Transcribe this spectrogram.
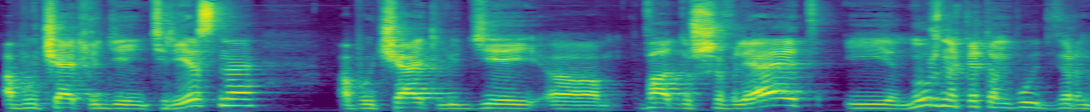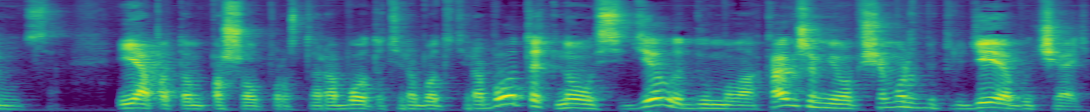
обучать людей интересно, обучать людей э, воодушевляет, и нужно к этому будет вернуться. И я потом пошел просто работать, работать, работать, но сидел и думал, а как же мне вообще, может быть, людей обучать?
